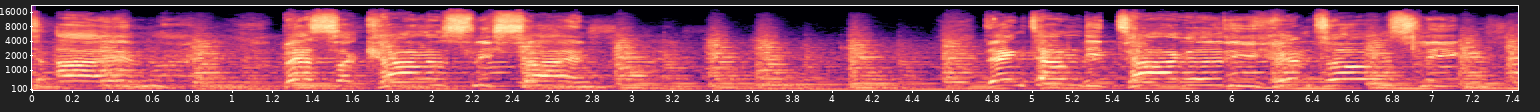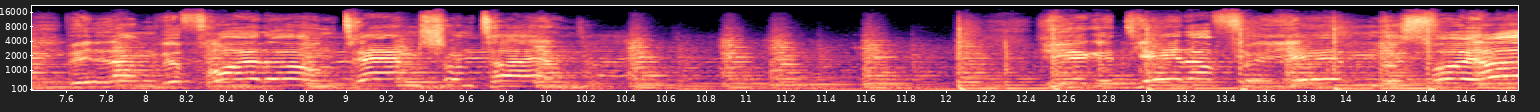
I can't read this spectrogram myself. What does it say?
Moment ein? Besser kann es nicht sein. Denkt an die Tage, die hinter uns liegen, wie lang wir Freude und Tränen schon teilen. Hier geht jeder für jeden durchs Feuer.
